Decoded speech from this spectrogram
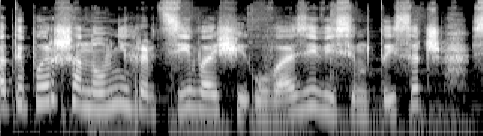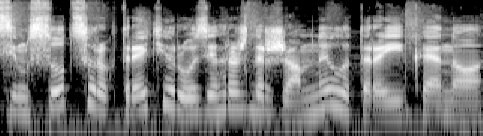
А тепер, шановні гравці, вашій увазі 8743 розіграш державної лотереї Кено.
